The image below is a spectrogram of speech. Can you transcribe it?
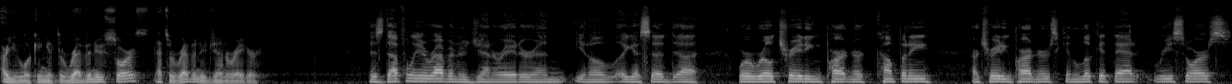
Are you looking at the revenue source? That's a revenue generator. It's definitely a revenue generator. And you know, like I said, uh, we're a real trading partner company. Our trading partners can look at that resource.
